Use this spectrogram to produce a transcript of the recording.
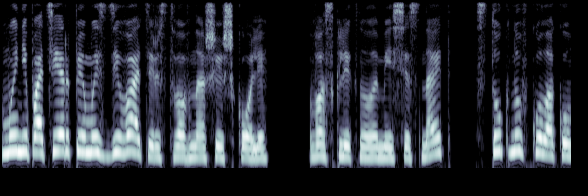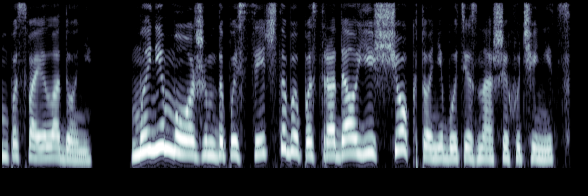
мы не потерпим издевательства в нашей школе!» — воскликнула миссис Найт, стукнув кулаком по своей ладони. «Мы не можем допустить, чтобы пострадал еще кто-нибудь из наших учениц!»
